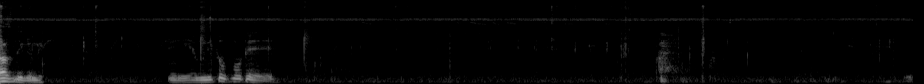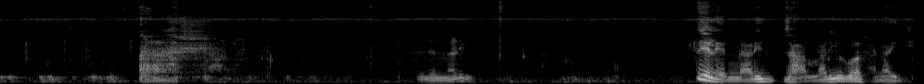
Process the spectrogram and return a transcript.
বাস দিয়ে গেলি। এই এমনি তো ফোটে। তেলের নাড়ি? তেলের নাড়ি ঝাল নাড়ি ওগুলো ফেলাই দি।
